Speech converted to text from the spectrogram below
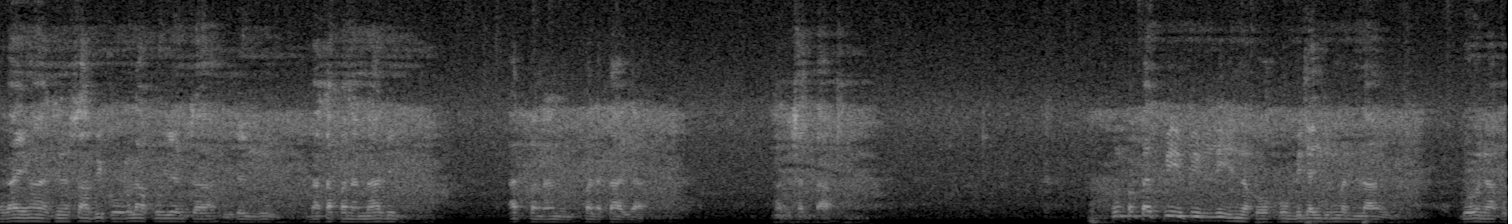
Kagaya nga sinasabi ko, wala po yan sa medalyon. Nasa pananalig at pananampalataya ng isang tao. Kung pagpapipiliin ako, kung medalyon man lang, doon ako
